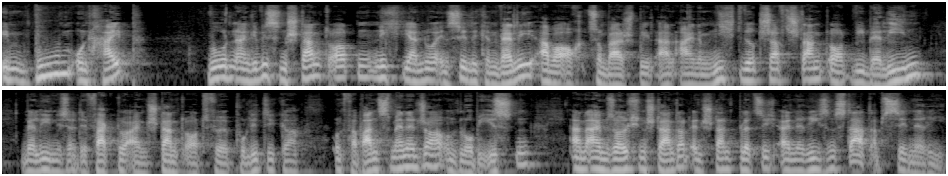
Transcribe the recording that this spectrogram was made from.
im Boom und Hype wurden an gewissen Standorten, nicht ja nur in Silicon Valley, aber auch zum Beispiel an einem Nichtwirtschaftsstandort wie Berlin, Berlin ist ja de facto ein Standort für Politiker und Verbandsmanager und Lobbyisten, an einem solchen Standort entstand plötzlich eine riesen Start-up-Szenerie.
